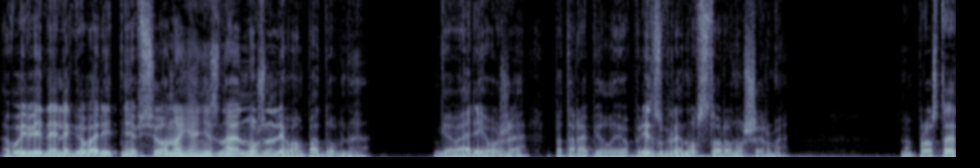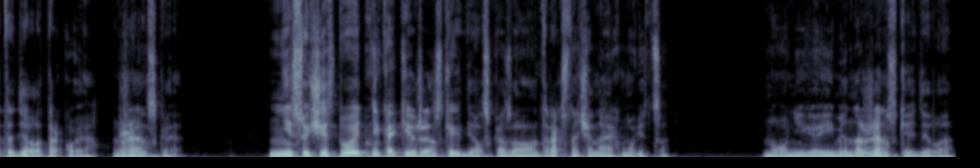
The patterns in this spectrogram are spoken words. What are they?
«Вы велели говорить мне все, но я не знаю, нужно ли вам подобное». «Говори уже», — поторопил ее принц, взглянув в сторону ширмы. «Ну, просто это дело такое, женское». «Не существует никаких женских дел», — сказал Антракс, начиная хмуриться. «Но у нее именно женские дела».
